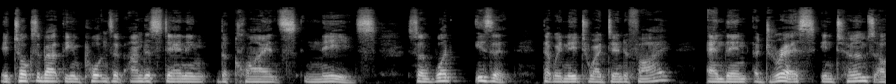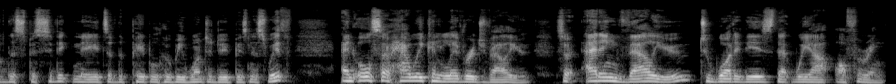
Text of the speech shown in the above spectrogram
It talks about the importance of understanding the client's needs. So what is it that we need to identify and then address in terms of the specific needs of the people who we want to do business with and also how we can leverage value. So adding value to what it is that we are offering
